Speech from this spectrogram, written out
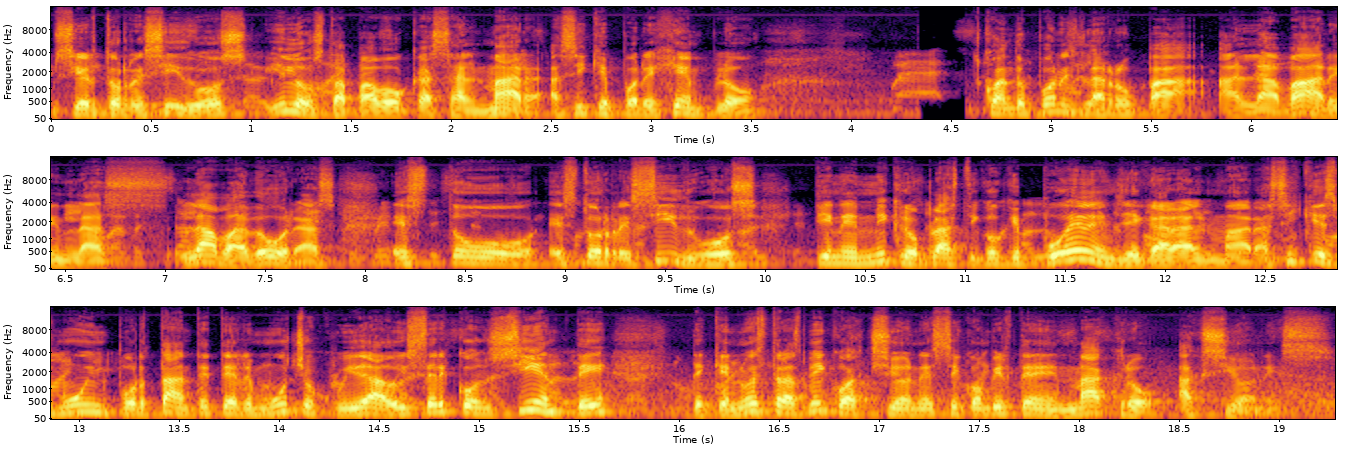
ciertos residuos y los tapabocas al mar. Así que, por ejemplo, cuando pones la ropa a lavar en las lavadoras, esto, estos residuos tienen microplástico que pueden llegar al mar. Así que es muy importante tener mucho cuidado y ser consciente de que nuestras microacciones se convierten en macroacciones.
